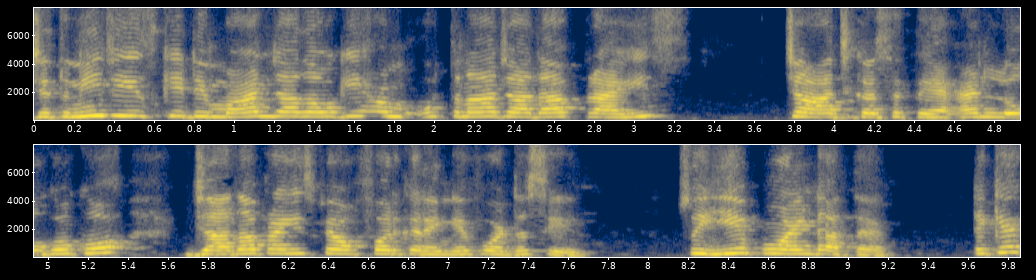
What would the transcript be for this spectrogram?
जितनी चीज़ की डिमांड ज़्यादा होगी, हम उतना ज़्यादा प्राइस चार्ज कर सकते हैं एंड लोगों को ज़्यादा प्राइस पे ऑफ़र करेंगे फॉर द सेल सो ये पॉइंट आता है, ठीक है?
